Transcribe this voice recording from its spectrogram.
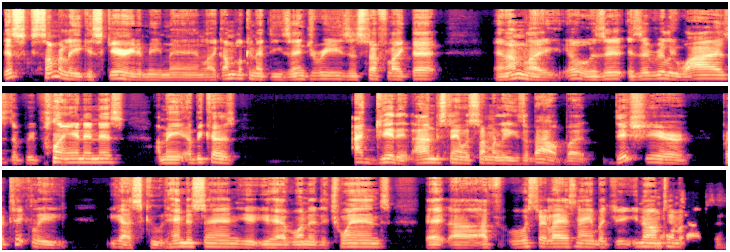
This summer league is scary to me, man. Like I'm looking at these injuries and stuff like that, and I'm like, yo, is it is it really wise to be playing in this? I mean, uh, because I get it. I understand what summer league is about, but this year, particularly you got Scoot Henderson. You you have one of the twins that uh what's their last name? But you you know I'm talking about.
